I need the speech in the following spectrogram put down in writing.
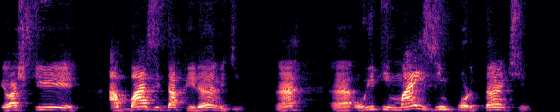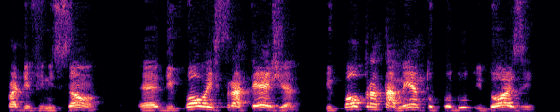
eu acho que a base da pirâmide, né, é, o item mais importante para a definição é, de qual a estratégia, de qual tratamento, produto e dose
